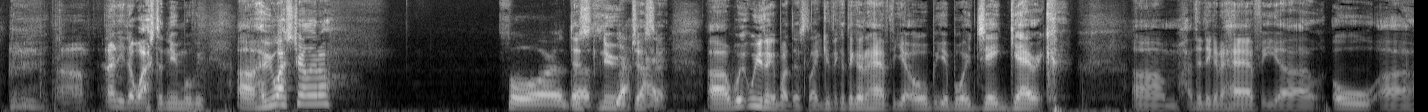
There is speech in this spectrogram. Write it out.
um, I need to watch the new movie. Uh, have you watched the trailer though? For the, This new yes, I just uh, what, what do you think about this? Like, you think they're gonna have your old your boy Jay Garrick? Um, I think they're gonna have the uh, old uh,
